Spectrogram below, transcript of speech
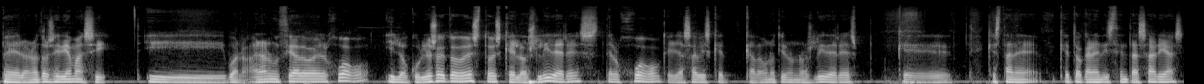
Pero en otros idiomas sí. Y bueno, han anunciado el juego y lo curioso de todo esto es que los líderes del juego, que ya sabéis que cada uno tiene unos líderes que, que tocan en distintas áreas,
